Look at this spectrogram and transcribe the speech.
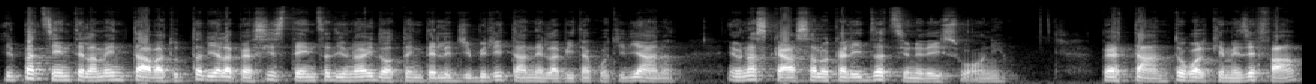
il paziente lamentava tuttavia la persistenza di una ridotta intelligibilità nella vita quotidiana e una scarsa localizzazione dei suoni. Pertanto, qualche mese fa,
